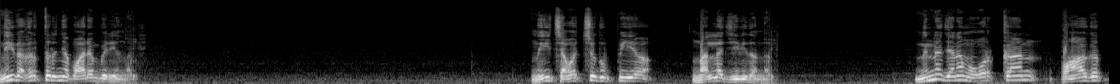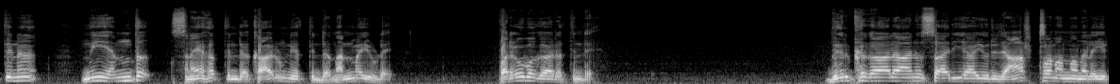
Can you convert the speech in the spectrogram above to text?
നീ തകർത്തെറിഞ്ഞ പാരമ്പര്യങ്ങൾ. നീ ചവച്ചു തുപ്പിയ നല്ല ജീവിതങ്ങൾ. നിന്നെ ജനം ഓർക്കാൻ പാകത്തിന് നീ എന്ത് സ്നേഹത്തിന്റെ കാരുണ്യത്തിന്റെ നന്മയുടെ പരോപകാരത്തിന്റെ ദീർഘകാലാനുസാരിയായ ഒരു രാഷ്ട്രമെന്ന നിലയിൽ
